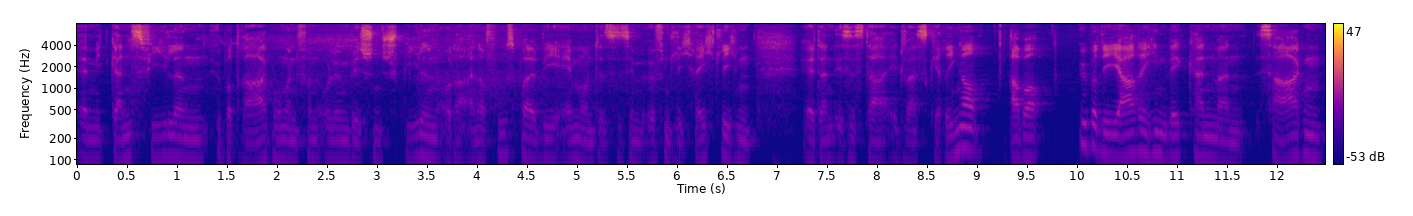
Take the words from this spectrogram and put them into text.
äh, mit ganz vielen Übertragungen von Olympischen Spielen oder einer Fußball-WM und das ist im öffentlich-rechtlichen, äh, dann ist es da etwas geringer. Aber über die Jahre hinweg kann man sagen,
